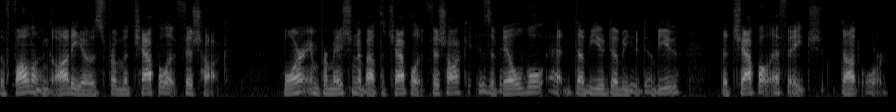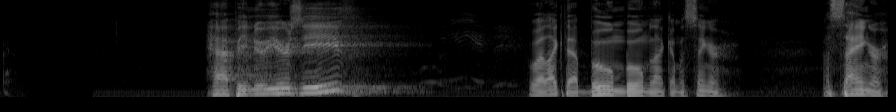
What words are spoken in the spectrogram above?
The following audio is from the chapel at Fishhawk. More information about the chapel at Fishhawk is available at www.thechapelfh.org. Happy New Year's Eve. Oh, I like that boom, boom, like I'm a singer, a sanger.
